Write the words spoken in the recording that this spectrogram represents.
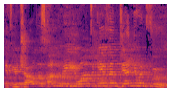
If your child is hungry, you want to give them genuine food.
